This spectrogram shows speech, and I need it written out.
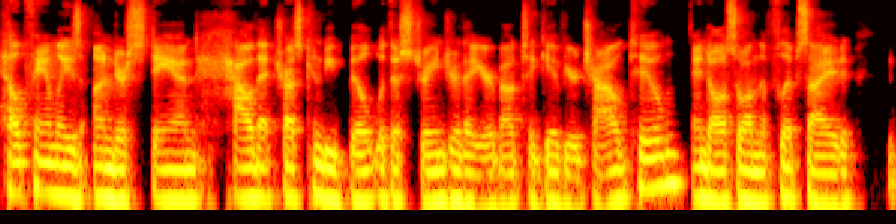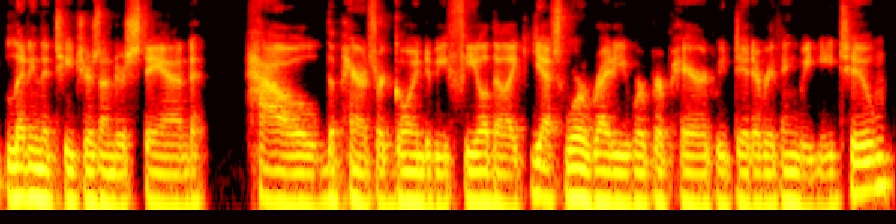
help families understand how that trust can be built with a stranger that you're about to give your child to. And also on the flip side, letting the teachers understand how the parents are going to be feel. That like yes we're ready. We're prepared. We did everything we need to.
